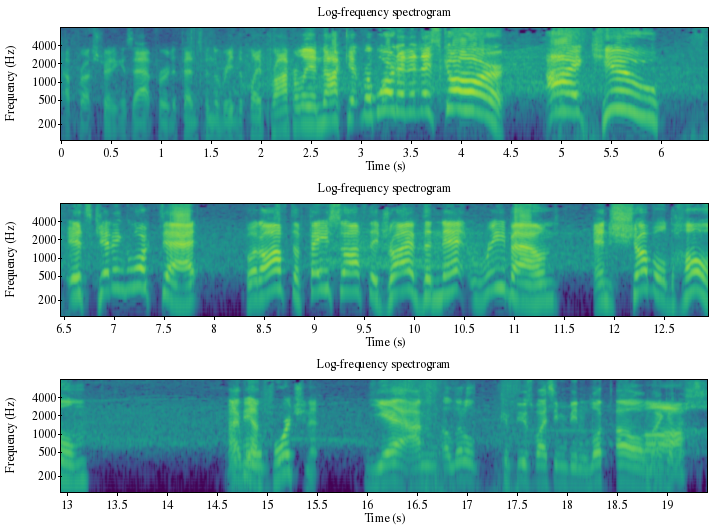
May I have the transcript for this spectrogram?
How frustrating is that for a defenseman to read the play properly and not get rewarded, and they score! IQ, it's getting looked at, but off the face-off, they drive the net, rebound, and shoveled home. That'd I be will, unfortunate. Yeah, I'm a little confused why it's even being looked. Oh my oh. goodness.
